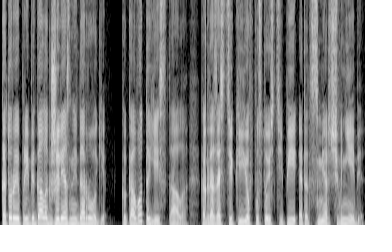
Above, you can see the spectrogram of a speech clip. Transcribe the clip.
которая прибегала к железной дороге. Каково-то ей стало, когда застиг ее в пустой степи этот смерч в небе.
